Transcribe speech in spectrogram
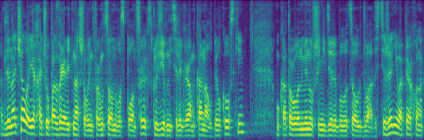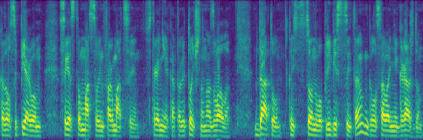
Для начала я хочу поздравить нашего информационного спонсора, эксклюзивный телеграм-канал «Белковский», у которого на минувшей неделе было целых два достижения. Во-первых, он оказался первым средством массовой информации в стране, которое точно назвало дату конституционного плебисцита, голосования граждан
